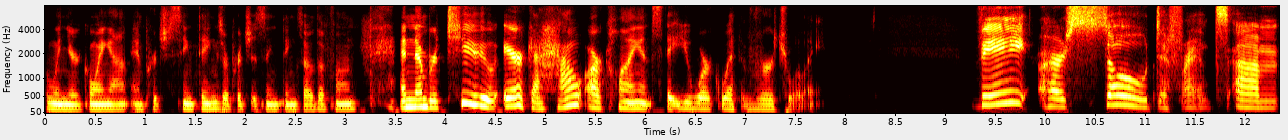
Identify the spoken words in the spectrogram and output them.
when you're going out and purchasing things or purchasing things over the phone. And number two, Erica, how are clients that you work with virtually? They are so different. Um,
